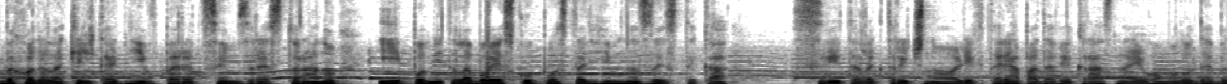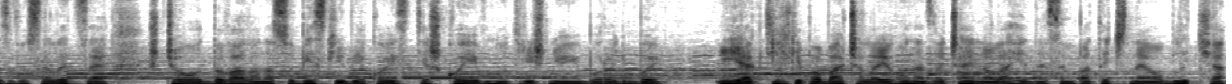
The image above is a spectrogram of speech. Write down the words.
Виходила кілька днів перед цим з ресторану і помітила боязку постать гімназистика. Світ електричного ліхтаря падав якраз на його молоде безвусе лице, що отбивало на собі слід якоїсь тяжкої внутрішньої боротьби. І як тільки побачила його надзвичайно лагідне симпатичне обличчя,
